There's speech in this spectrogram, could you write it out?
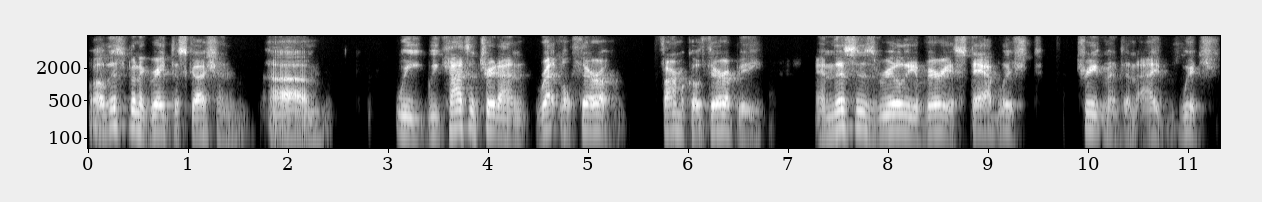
Well, this has been a great discussion. Um, we we concentrate on retinal therapy, pharmacotherapy, and this is really a very established treatment, and I which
